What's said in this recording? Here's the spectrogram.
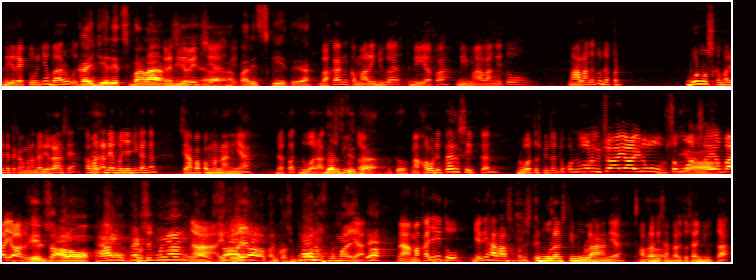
direkturnya baru gitu ya. Crazy Rich Malang. Crazy Rich ya, gitu. Pak Rizky itu ya. Bahkan kemarin juga di apa di Malang itu Malang itu dapat bonus kemarin ketika menang dari Rans ya. Kemarin Ya. ada yang menjanjikan kan siapa pemenangnya dapat 200, 200 juta. juta, betul. Nah, kalau di Persib kan 200 juta itu kan dari saya itu semua Ya. saya yang bayar. gitu. Insya Allah kalau Persib menang, Nah, ya, itu saya akan kasih bonus pemain Ya. ya. Nah, makanya itu. Jadi hal-hal seperti stimulan-stimulan ya, apalagi Ah. sampai ratusan juta,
